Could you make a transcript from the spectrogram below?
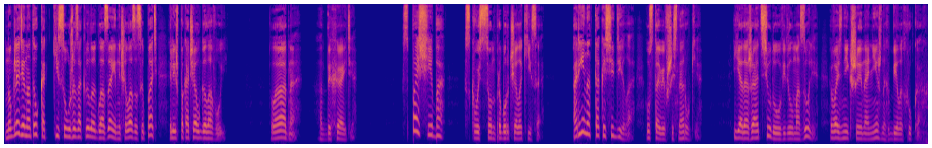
Но глядя на то, как киса уже закрыла глаза и начала засыпать, лишь покачал головой. «Ладно, отдыхайте». «Спасибо», — сквозь сон пробурчала киса. Арина так и сидела, уставившись на руки. Я даже отсюда увидел мозоли, возникшие на нежных белых руках.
